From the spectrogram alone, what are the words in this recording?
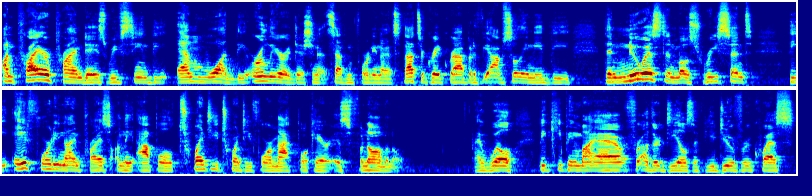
On prior Prime days, we've seen the M1, the earlier edition at 749. So that's a great grab. But if you absolutely need the, the newest and most recent, the 849 price on the Apple 2024 MacBook Air is phenomenal. I will be keeping my eye out for other deals. If you do have requests,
